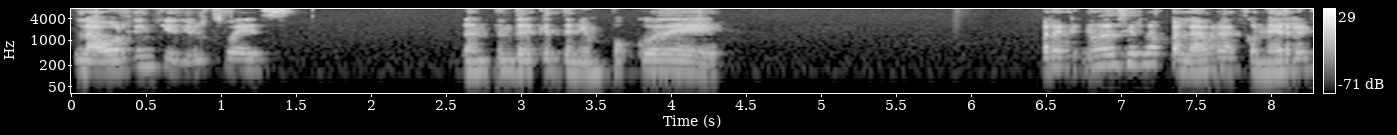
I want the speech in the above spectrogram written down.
la orden que dio el juez da a entender que tenía un poco de... Para que- no decir la palabra con R.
